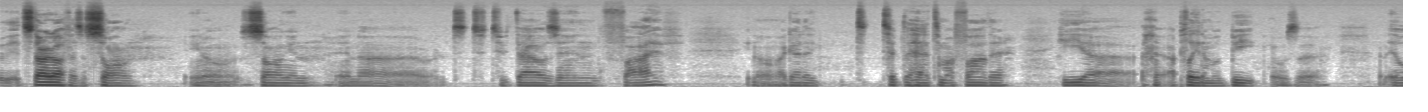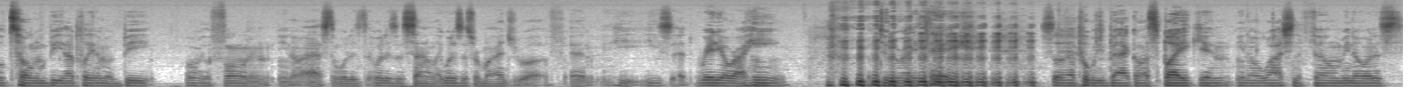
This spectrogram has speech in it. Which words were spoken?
it started off as a song, you know, a song in in uh, t- t- 2005. You know, I got to t- tip the hat to my father. He uh I played him a beat. It was a an ill tone beat. I played him a beat over the phone and you know asked him what is what does it sound like? What does this remind you of? And he he said Radio Raheem. do the right thing. so that put me back on Spike and you know watching the film. You know, and it's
